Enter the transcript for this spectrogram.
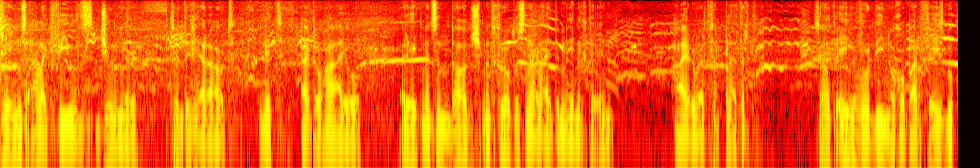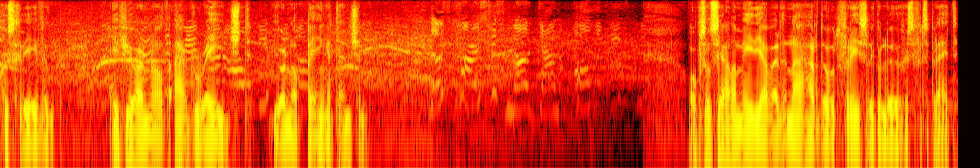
James Alec Fields Jr., 20 jaar oud, wit, uit Ohio, reed met zijn Dodge met grote snelheid de menigte in. Heyer werd verpletterd. Ze had even voordien nog op haar Facebook geschreven: If you are not outraged, you are not paying attention. Op sociale media werden na haar dood vreselijke leugens verspreid.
